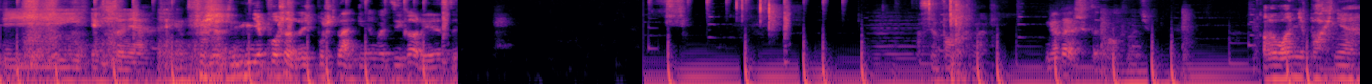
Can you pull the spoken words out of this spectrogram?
Nie, Przecież nie poszedłeś po szklanki, nawet z chory jest. Wątnę. Ja też chcę wątnąć. Ale ładnie pachnie.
